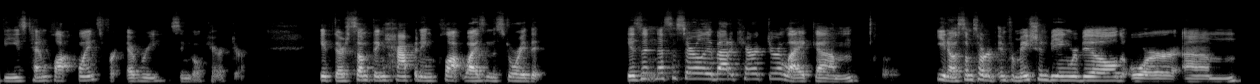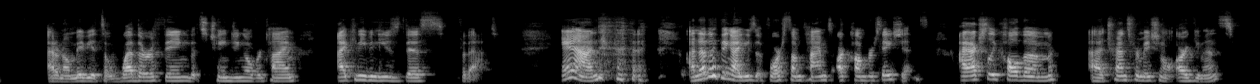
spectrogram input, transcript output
these 10 plot points for every single character. If there's something happening plot wise in the story that isn't necessarily about a character, like, um, you know, some sort of information being revealed or, um, I don't know, maybe it's a weather thing that's changing over time. I can even use this for that. And another thing I use it for sometimes are conversations. I actually call them uh, transformational arguments,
